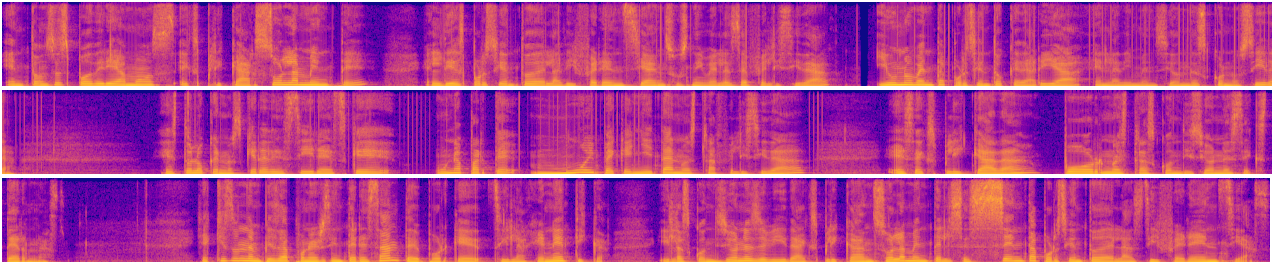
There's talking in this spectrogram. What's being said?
entonces podríamos explicar solamente el 10% de la diferencia en sus niveles de felicidad y un 90% quedaría en la dimensión desconocida. Esto lo que nos quiere decir es que una parte muy pequeñita de nuestra felicidad es explicada por nuestras condiciones externas. Y aquí es donde empieza a ponerse interesante, porque si la genética y las condiciones de vida explican solamente el 60% de las diferencias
